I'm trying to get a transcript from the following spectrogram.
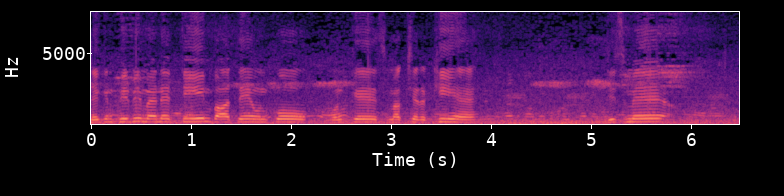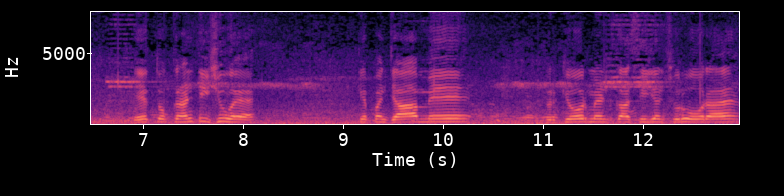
लेकिन फिर भी मैंने तीन बातें उनको, उनके समक्ष रखी हैं, जिसमें एक तो करंट इशू है, कि पंजाब में प्रोक्योरमेंट का सीज़न शुरू हो रहा है,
